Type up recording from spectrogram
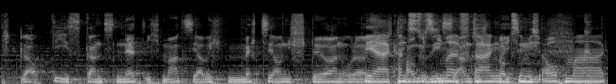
ich glaube, die ist ganz nett, ich mag sie, aber ich möchte sie auch nicht stören oder Ja, kannst du sie mal fragen, ob sie mich auch mag?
